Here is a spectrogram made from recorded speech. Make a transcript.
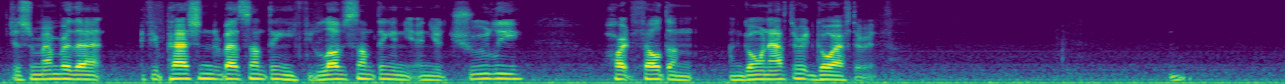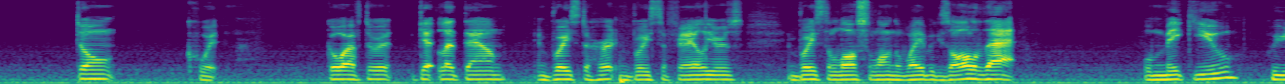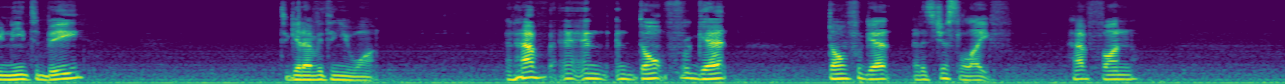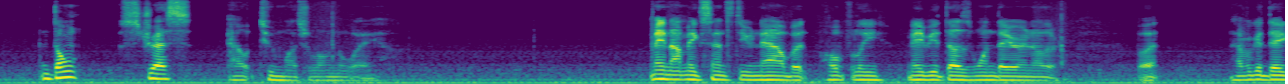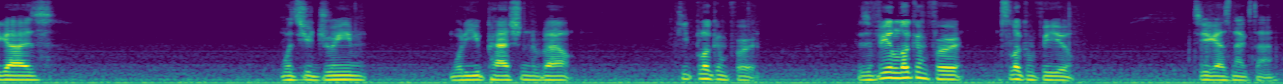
Just remember that if you're passionate about something, if you love something and, you, and you're truly heartfelt on, on going after it, go after it. Don't quit. Go after it. Get let down. Embrace the hurt. Embrace the failures. Embrace the loss along the way because all of that will make you who you need to be to get everything you want and have and and don't forget don't forget that it's just life have fun and don't stress out too much along the way may not make sense to you now but hopefully maybe it does one day or another. But have a good day guys. What's your dream? What are you passionate about? Keep looking for it. Because if you're looking for it, it's looking for you. See you guys next time.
